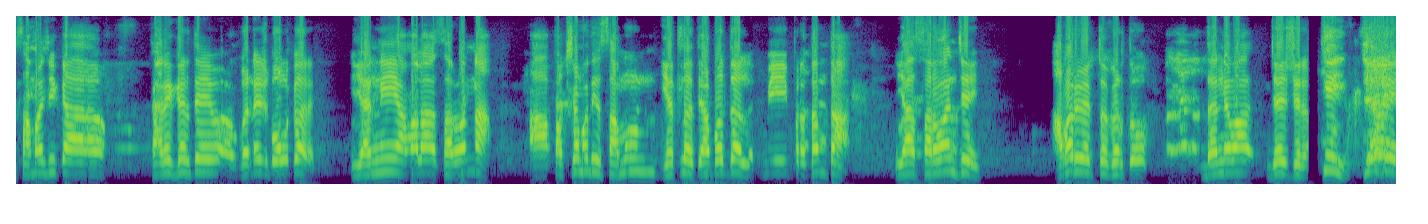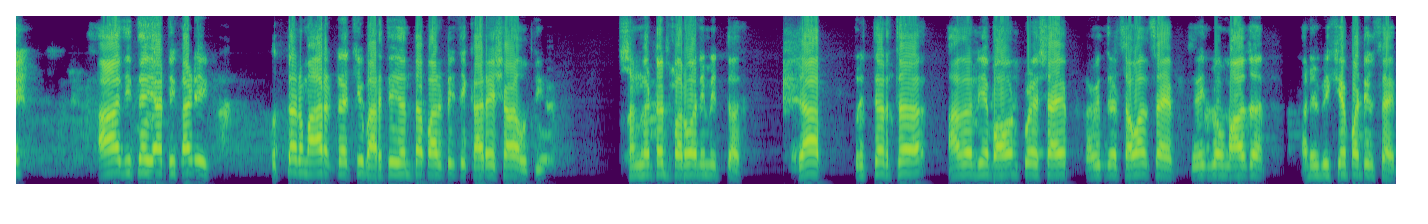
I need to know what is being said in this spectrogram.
सामाजिक कार्यकर्ते गणेश बोलकर यांनी आम्हाला सर्वांना पक्षामध्ये सामावून घेतलं. त्याबद्दल मी प्रथमतः या सर्वांचे आभार व्यक्त करतो. धन्यवाद. जय श्रीराम आज इथे या ठिकाणी उत्तर महाराष्ट्राची भारतीय जनता पार्टीची कार्यशाळा होती. संघटन पर्वानिमित्त. त्या प्रित्यर्थ आदरणीय बावनकुळे साहेब रवींद्र चव्हाण साहेब गिरीशभाऊ महाजन आणि विखे पाटील साहेब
